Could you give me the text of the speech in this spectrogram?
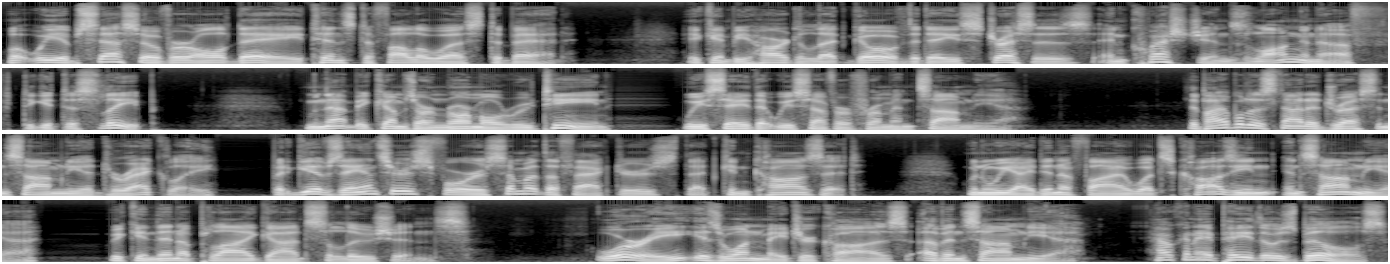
What we obsess over all day tends to follow us to bed it can be hard to let go of the day's stresses and questions long enough to get to sleep. When that becomes our normal routine, we say that we suffer from insomnia. The Bible does not address insomnia directly, but gives answers for some of the factors that can cause it. When we identify what's causing insomnia, we can then apply God's solutions. Worry is one major cause of insomnia. How can I pay those bills?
